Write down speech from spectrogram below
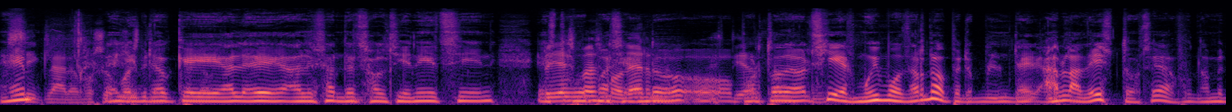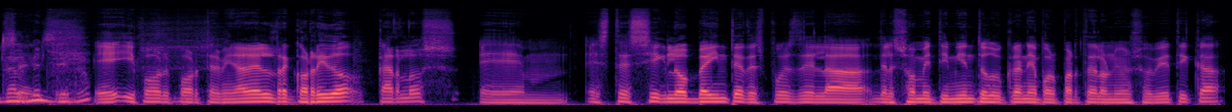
¿eh? Sí, claro, por El supuesto, libro que Ale- Alexander Solzhenitsyn Pero es más paseando moderno, es por. Sí, es muy moderno, pero de- habla de esto, o sea, fundamentalmente. ¿no? Eh, y por, por terminar el recorrido, Carlos, eh, este siglo XX, después de la- del sometimiento de Ucrania por parte de la Unión Soviética,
